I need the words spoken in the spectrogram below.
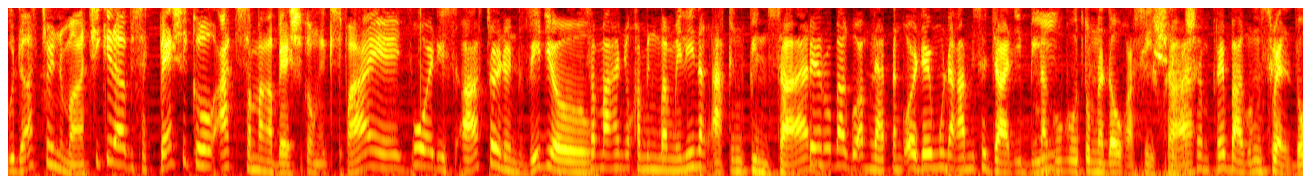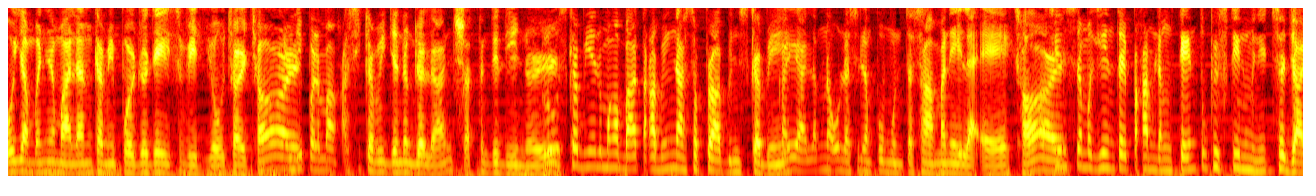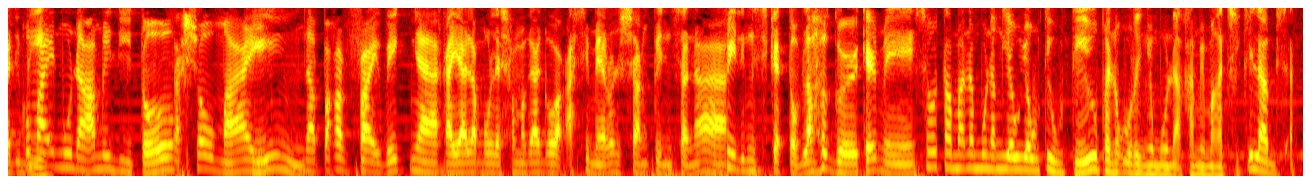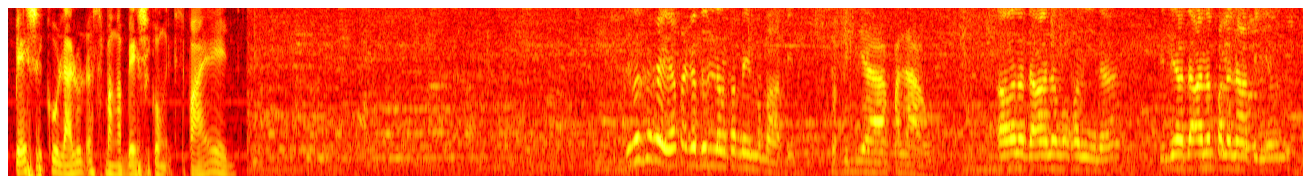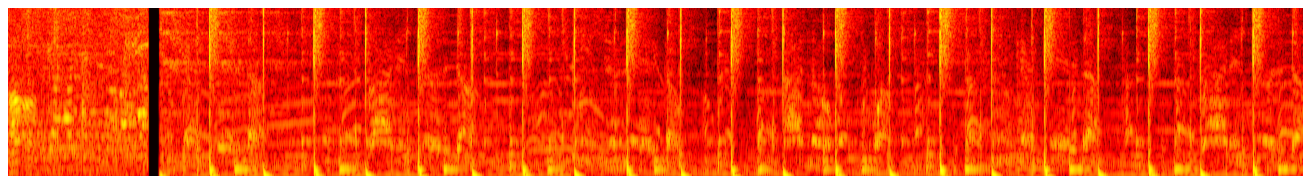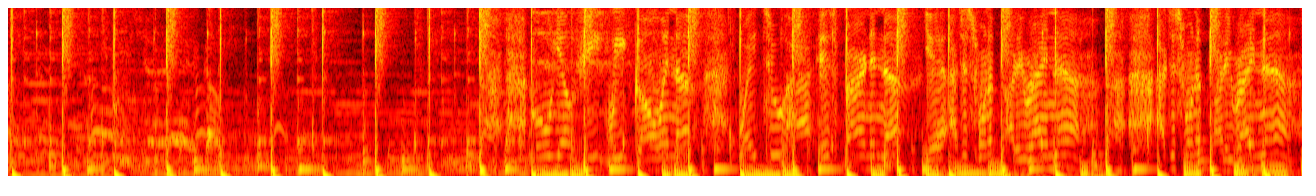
Good afternoon mga chikilabs at beshiko at sa mga beshikong expired. For this afternoon video, samahan nyo kaming mamili ng aking pinsan. Pero bago ang lahat ng order muna kami sa Jollibee. Nagugutom na daw kasi siya. Saka syempre bagong sweldo, yaman-yamalan kami for today's video, char char. Hindi pa naman kasi kami dyan nagla-lunch at nagdi-dinner. Close kami ng mga bata kaming nasa province kami. Kaya lang nauna silang pumunta sa Manila eh, char. Since na maghihintay pa kami ng 10 to 15 minutes sa Jollibee, kumain muna kami dito sa Siomai. King. Bake niya, kaya lang wala siyang magagawa kasi meron siyang pinsan na feeling sikat to vlogger kami. So tama na munang yaw-yaw tiw-tiw, panoorin niyo muna kami mga Chiki Loves at Beshiko, lalo na sa mga Beshikong expired. Di ba si Rhea, taga doon lang sa may mamapit? Sa Bilya, Palaw. Oo, nadaanan ko kanina. Hindi nadaanan pala natin yun. Oo. Just wanna party right now. I just wanna party right now.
